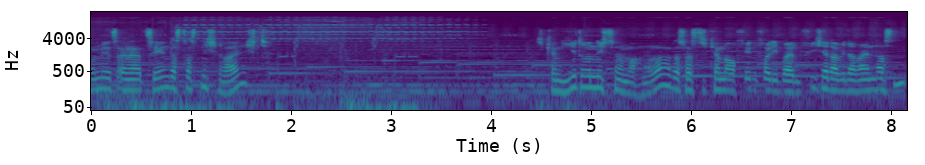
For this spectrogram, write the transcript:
Soll mir jetzt einer erzählen, dass das nicht reicht? Ich kann hier drin nichts mehr machen, oder? Das heißt, ich kann auf jeden Fall die beiden Viecher da wieder reinlassen.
